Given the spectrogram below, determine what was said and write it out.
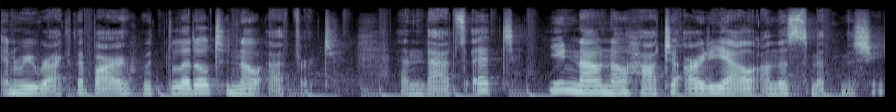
and re-rack the bar with little to no effort. And that's it. You now know how to RDL on the Smith machine.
